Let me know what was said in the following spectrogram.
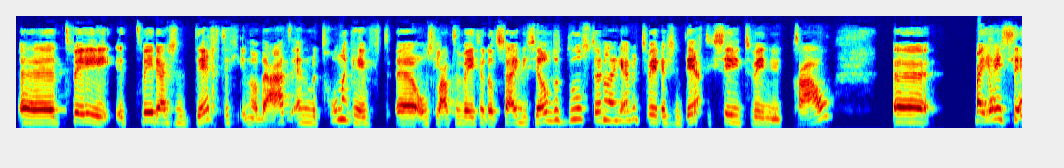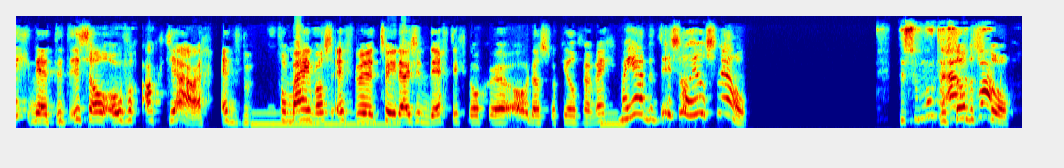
uh, twee, 2030 inderdaad. En Metronic heeft uh, ons laten weten dat zij diezelfde doelstelling hebben. 2030 CO2-neutraal. Uh, maar jij zegt net, het is al over acht jaar. En voor mij was even 2030 nog, uh, oh, dat is nog heel ver weg. Maar ja, dat is al heel snel. Dus we moeten dus aan dat de is.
